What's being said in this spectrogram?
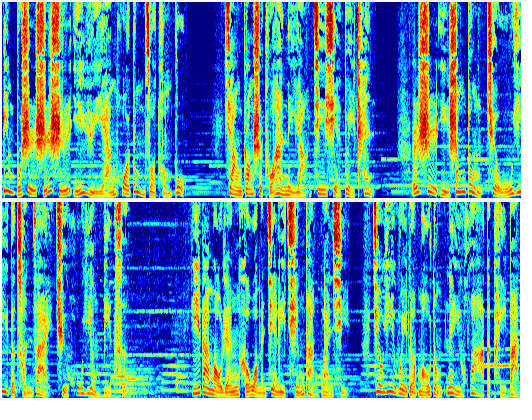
并不是时时以语言或动作同步，像装饰图案那样机械对称。而是以生动却无意的存在去呼应彼此。一旦某人和我们建立情感关系，就意味着某种内化的陪伴。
